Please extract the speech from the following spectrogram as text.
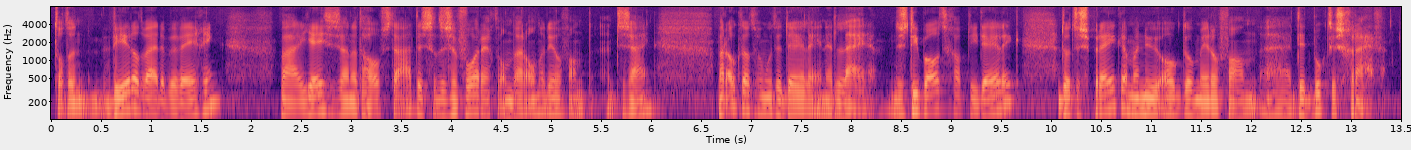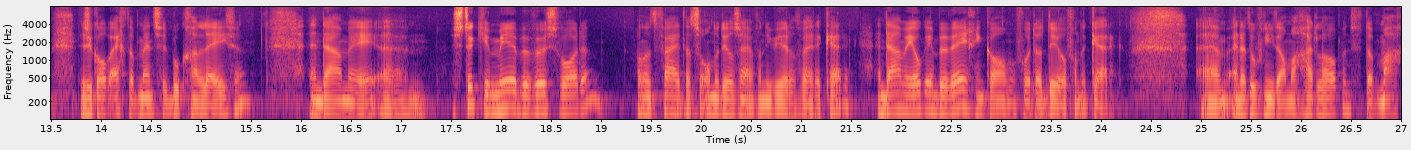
tot een wereldwijde beweging waar Jezus aan het hoofd staat. Dus dat is een voorrecht om daar onderdeel van te zijn. Maar ook dat we moeten delen in het lijden. Dus die boodschap die deel ik door te spreken, maar nu ook door middel van uh, dit boek te schrijven. Dus ik hoop echt dat mensen het boek gaan lezen en daarmee um, een stukje meer bewust worden van het feit dat ze onderdeel zijn van die wereldwijde kerk. En daarmee ook in beweging komen voor dat deel van de kerk. Um, en dat hoeft niet allemaal hardlopend, dat mag.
